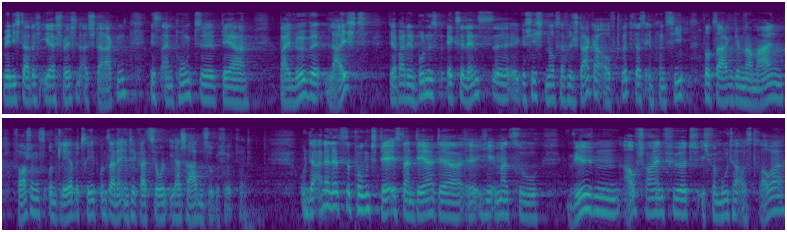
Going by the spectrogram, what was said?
wir nicht dadurch eher schwächen als stärken, ist ein Punkt, äh, der bei LOEWE leicht der bei den Bundesexzellenzgeschichten noch sehr viel stärker auftritt, dass im Prinzip sozusagen dem normalen Forschungs- und Lehrbetrieb und seiner Integration eher Schaden zugefügt wird. Und der allerletzte Punkt der ist dann der, der äh, hier immer zu wilden Aufschreien führt, ich vermute aus Trauer,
